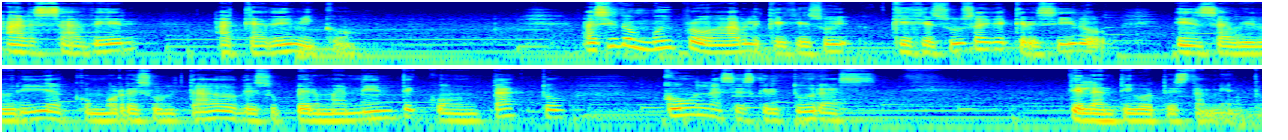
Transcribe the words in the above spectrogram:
al saber académico ha sido muy probable que Jesús, que Jesús haya crecido en sabiduría como resultado de su permanente contacto con las escrituras del Antiguo Testamento,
